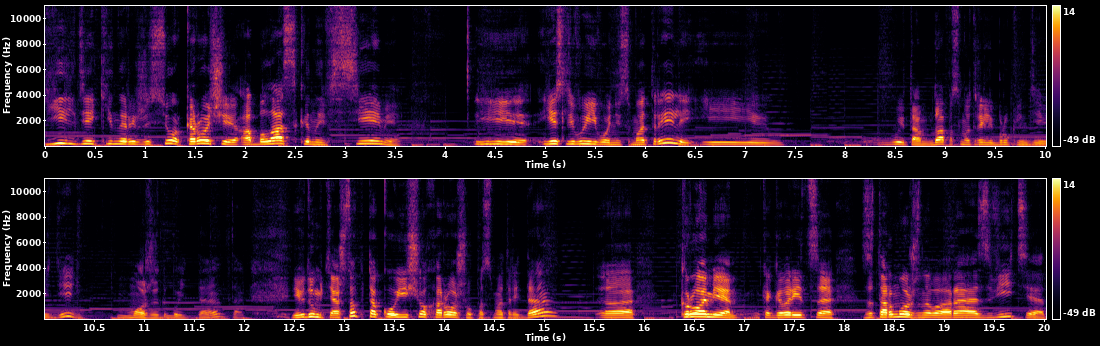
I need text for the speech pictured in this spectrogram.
гильдия кинорежиссер, короче, обласканы всеми. И если вы его не смотрели, и вы там, да, посмотрели Бруклин 9.9, может быть, да, так. И вы думаете, а что бы такого еще хорошего посмотреть, да? Э, кроме, как говорится, заторможенного развития,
